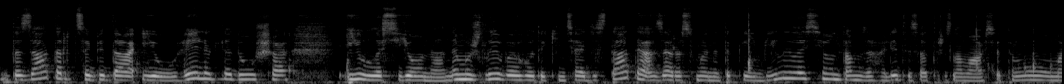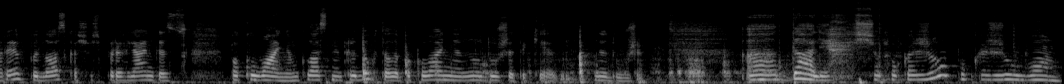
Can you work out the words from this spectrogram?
Дозатор це біда і у геля для душа, і у лосьйона. Неможливо його до кінця дістати, а зараз в мене такий білий лосьйон, там взагалі дозатор зламався. Тому Марев, будь ласка, щось перегляньте з пакуванням. Класний продукт, але пакування ну дуже таке не дуже. А, далі, що покажу? Покажу вам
